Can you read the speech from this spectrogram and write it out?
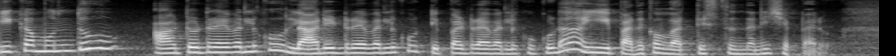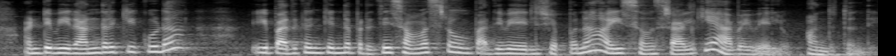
ఇక ముందు ఆటో డ్రైవర్లకు లారీ డ్రైవర్లకు టిప్పర్ డ్రైవర్లకు కూడా ఈ పథకం వర్తిస్తుందని చెప్పారు. అంటే వీరందరికీ కూడా ఈ పథకం కింద ప్రతి సంవత్సరం పదివేలు చొప్పున ఐదు సంవత్సరాలకి యాభై వేలు అందుతుంది.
